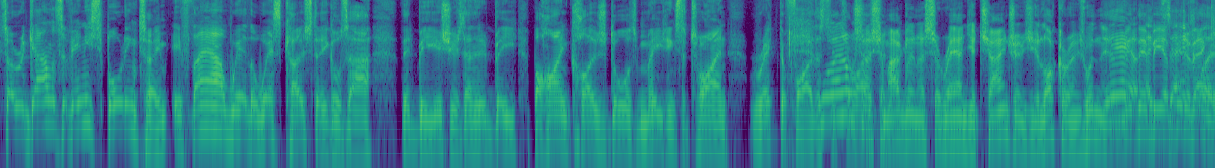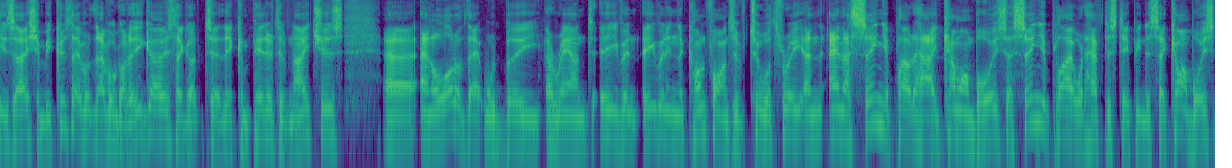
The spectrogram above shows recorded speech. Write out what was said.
So, regardless of any sporting team, if they are where the West Coast Eagles are, there'd be issues and there'd be behind closed doors meetings to try and rectify the well, situation. and also some ugliness around your change rooms, your locker rooms, wouldn't there? Yeah, there'd be exactly. a bit of accusation because they've, they've all got egos, they've got uh, their competitive natures, uh, and a lot of that would be around even even in the confines of two or three. And, and a senior player would, hey, come on, boys. A senior player would have to step in to say, come on, boys,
